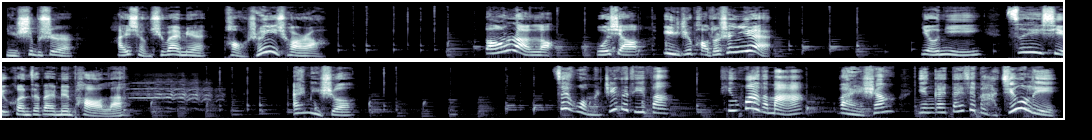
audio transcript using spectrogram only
你是不是还想去外面跑上一圈啊？”“当然了，我想一直跑到深夜。”尤尼最喜欢在外面跑了。艾米说。在我们这个地方，听话的马晚上应该待在马厩里。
